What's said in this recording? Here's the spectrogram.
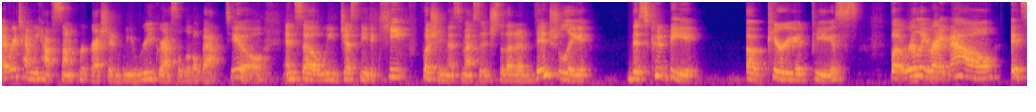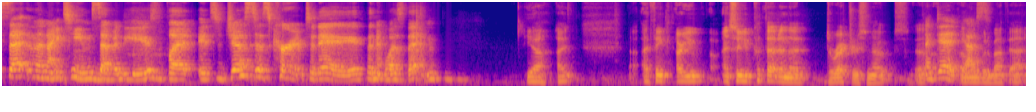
every time we have some progression, we regress a little back too. And so we just need to keep pushing this message so that eventually this could be a period piece. But really, right now, it's set in the 1970s, but it's just as current today than it was then. Yeah, I I think are you and so you put that in the director's notes. Uh, I did, a yes. little bit about that.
